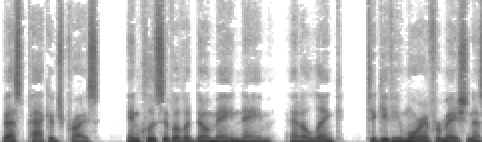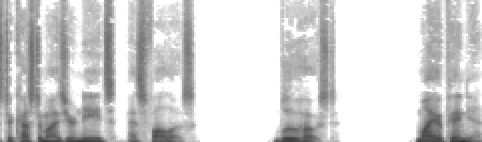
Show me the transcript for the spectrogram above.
best package price, inclusive of a domain name, and a link, to give you more information as to customize your needs, as follows Bluehost. My opinion.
